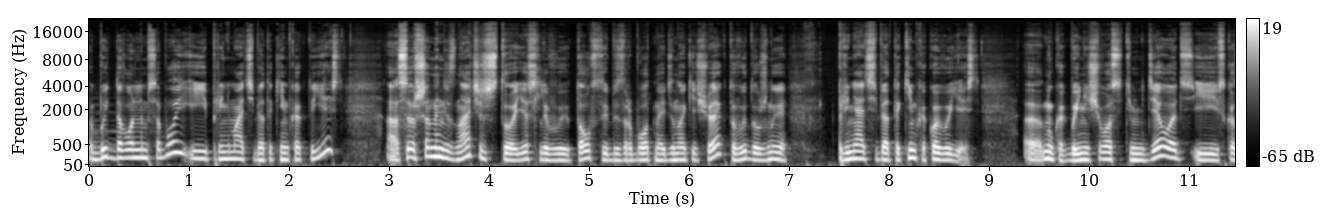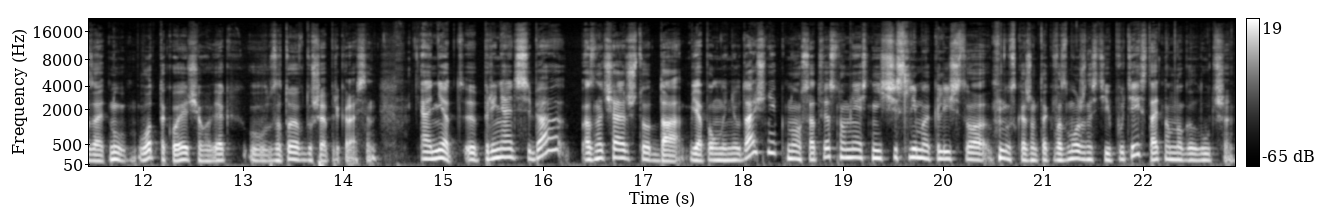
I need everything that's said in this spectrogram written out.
Быть довольным собой и принимать себя таким, как ты есть, а, совершенно не значит, что если вы толстый, безработный, одинокий человек, то вы должны принять себя таким, какой вы есть. Э, ну, как бы и ничего с этим не делать и сказать, ну, вот такой я человек, зато я в душе прекрасен. А нет, э, принять себя означает, что да, я полный неудачник, но, соответственно, у меня есть неисчислимое количество, ну, скажем так, возможностей и путей стать намного лучше.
